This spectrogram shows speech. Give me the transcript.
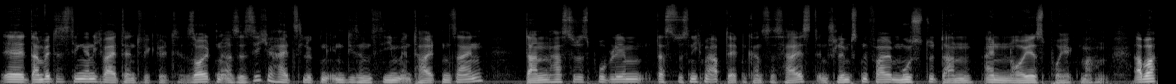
äh, dann wird das Ding ja nicht weiterentwickelt. Sollten also Sicherheitslücken in diesem Theme enthalten sein, dann hast du das Problem, dass du es nicht mehr updaten kannst. Das heißt, im schlimmsten Fall musst du dann ein neues Projekt machen. Aber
